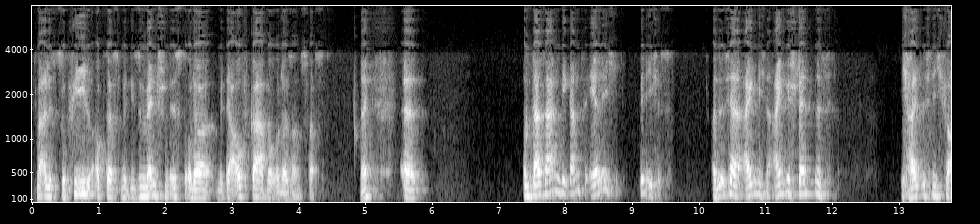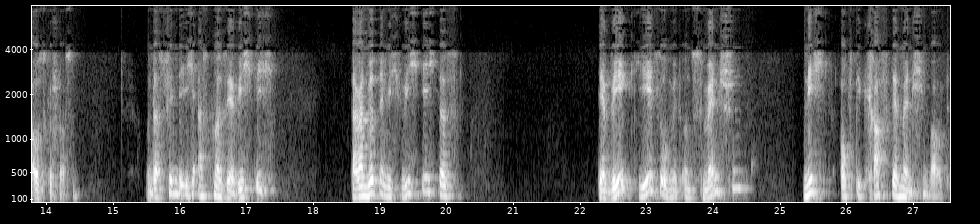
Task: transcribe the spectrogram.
ist mir alles zu viel, ob das mit diesem Menschen ist oder mit der Aufgabe oder sonst was. Ne? Äh, und da sagen die ganz ehrlich, bin ich es. Also ist ja eigentlich ein Eingeständnis, ich halte es nicht für ausgeschlossen. Und das finde ich erstmal sehr wichtig. Daran wird nämlich wichtig, dass der Weg Jesu mit uns Menschen nicht auf die Kraft der Menschen baut.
